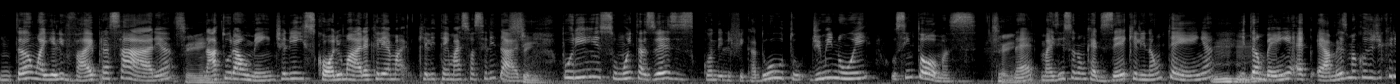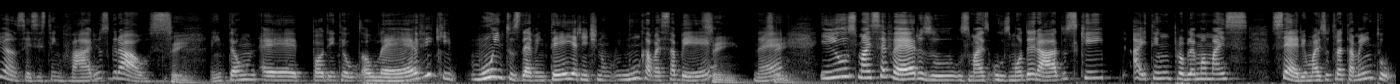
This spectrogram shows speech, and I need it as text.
Então, aí ele vai vai para essa área, Sim. naturalmente ele escolhe uma área que ele, é mais, que ele tem mais facilidade. Sim. Por isso, muitas vezes, quando ele fica adulto, diminui os sintomas. Sim. Né? Mas isso não quer dizer que ele não tenha. Uhum. E também é, é, a mesma coisa de criança. Existem vários graus. Sim. Então, é, podem ter o, o, leve, que muitos devem ter e a gente não, nunca vai saber. Sim. Né? Sim. E os mais severos, os, mais, os moderados, que aí tem um problema mais sério. Mas o tratamento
